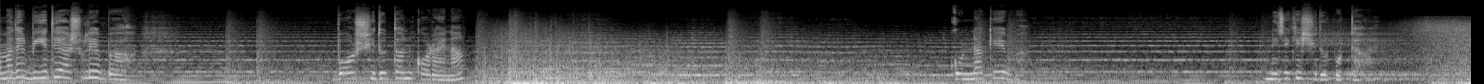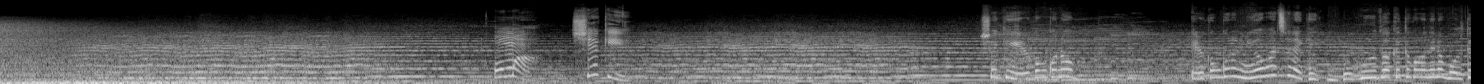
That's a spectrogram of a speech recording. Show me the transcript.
আমাদের বিয়েতে আসলে বর সিঁদুরদান করায় না। কন্যাকে নিজেকে সিঁদুর পড়তে হয়। ওমা সে কি? সে কি এরকম কোনো এরকম কোনো নিয়ম আছে নাকি? বহুরুদাকে তো কোনোদিনও বলতে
